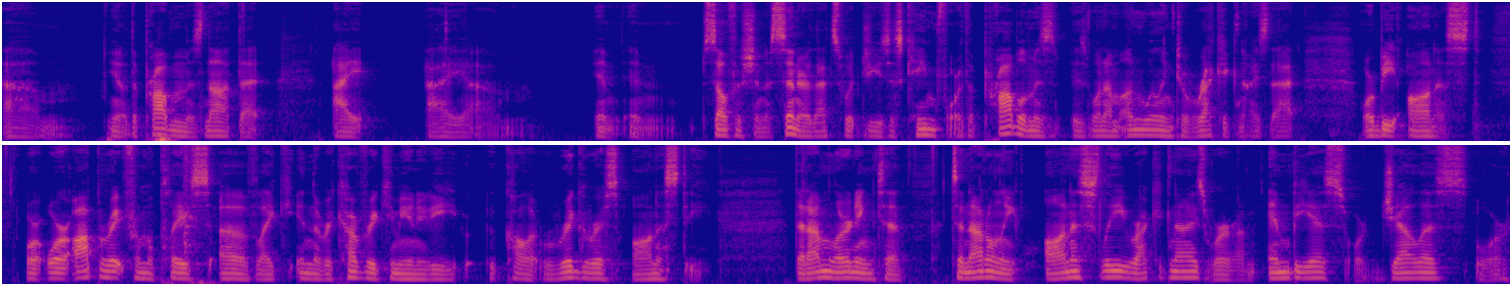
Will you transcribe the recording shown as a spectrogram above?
um, you know the problem is not that I I um, am, am selfish and a sinner. That's what Jesus came for. The problem is is when I'm unwilling to recognize that or be honest or or operate from a place of like in the recovery community call it rigorous honesty that I'm learning to to not only honestly recognize where I'm envious or jealous or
